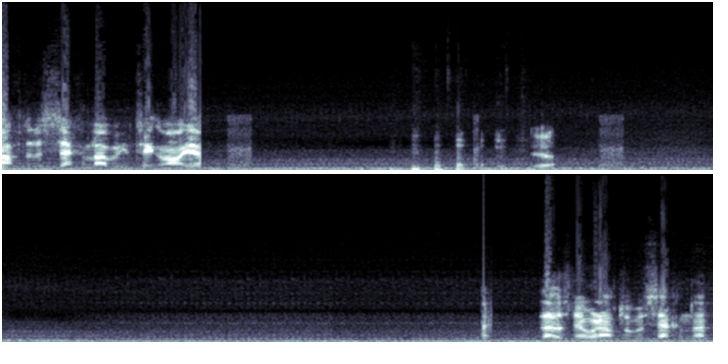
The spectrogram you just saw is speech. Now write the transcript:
After the second lap, we can take them out, yeah? Yeah. Let us know when after the second then.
